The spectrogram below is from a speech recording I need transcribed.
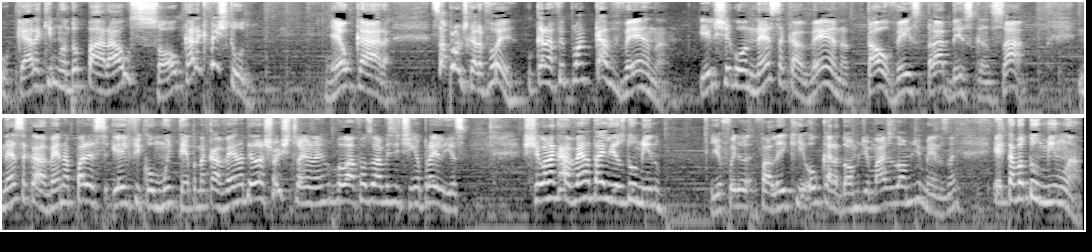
o cara que mandou parar o sol, o cara que fez tudo. É o cara. Sabe pra onde o cara foi? O cara foi pra uma caverna. E ele chegou nessa caverna, talvez pra descansar. Nessa caverna, aparece... ele ficou muito tempo na caverna, Deus achou estranho, né? Vou lá fazer uma visitinha pra Elias. Chegou na caverna, tá Elias dormindo. E eu fui- falei que ou o cara dorme demais ou dorme de menos, né? Ele tava dormindo lá.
